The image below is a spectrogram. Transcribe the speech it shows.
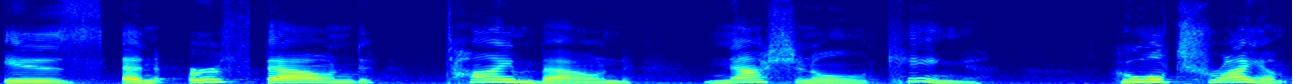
is an earthbound, time bound, national king who will triumph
